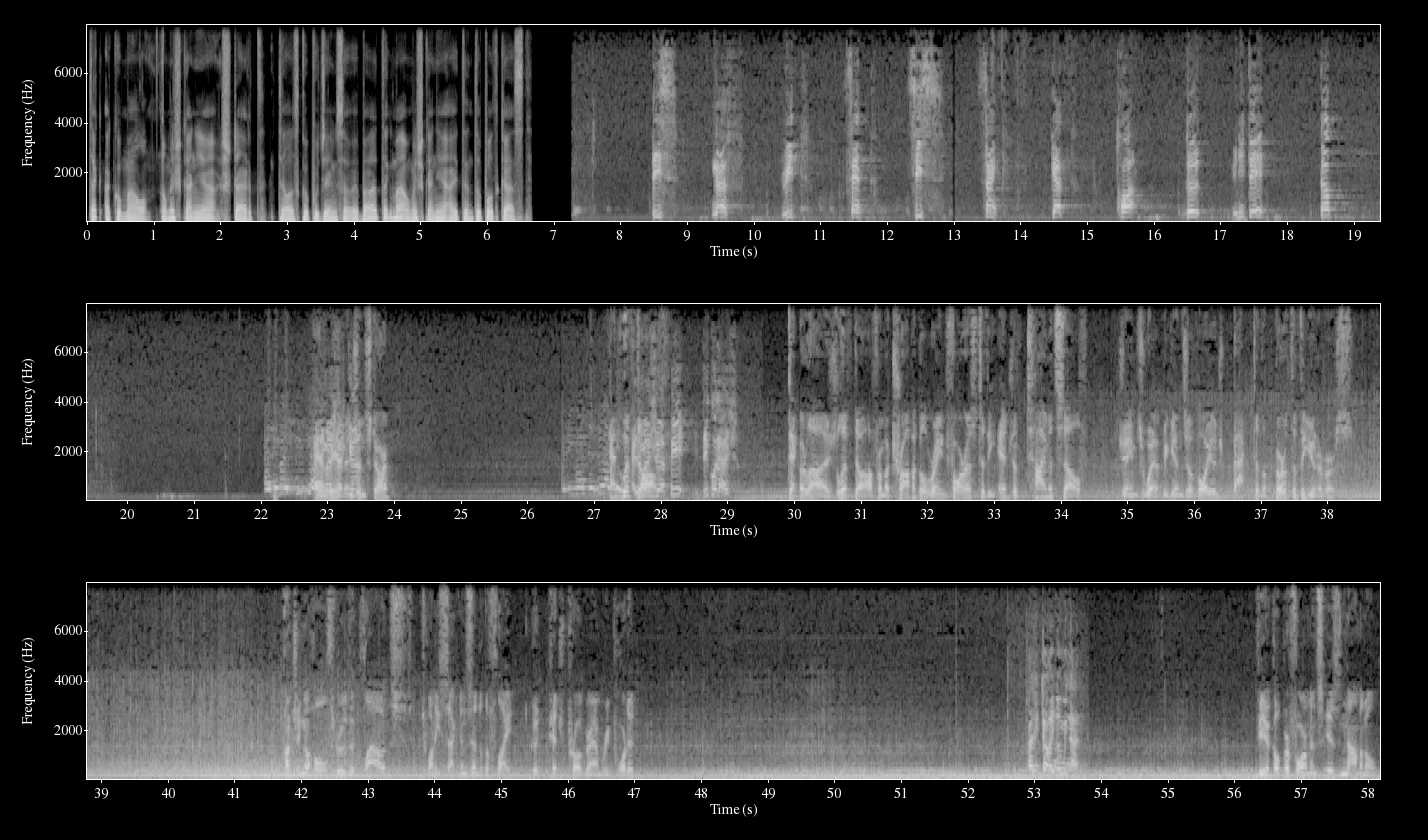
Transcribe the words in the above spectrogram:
Tak ako mal omeškania štart teleskopu Jamesa Webba, tak má omeškania aj tento podcast. 10, 9, 8, 7, 6, 5, 4, 3, 2, unité, top. And we have engine start. And Allumage liftoff. Décollage. Decollage, liftoff from a tropical rainforest to the edge of time itself. James Webb begins a voyage back to the birth of the universe. Punching a hole through the clouds, 20 seconds into the flight, good pitch program reported. Trajectoire est nominale. Vehicle performance is nominal.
